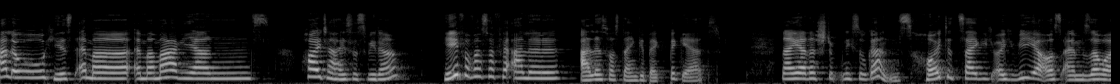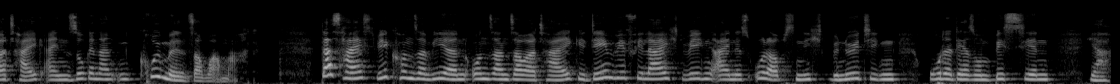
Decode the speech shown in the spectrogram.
Hallo, hier ist Emma, Emma Magians. Heute heißt es wieder Hefewasser für alle, alles was dein Gebäck begehrt. Naja, das stimmt nicht so ganz. Heute zeige ich euch, wie ihr aus einem Sauerteig einen sogenannten Krümelsauer macht. Das heißt, wir konservieren unseren Sauerteig, den wir vielleicht wegen eines Urlaubs nicht benötigen oder der so ein bisschen, ja,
